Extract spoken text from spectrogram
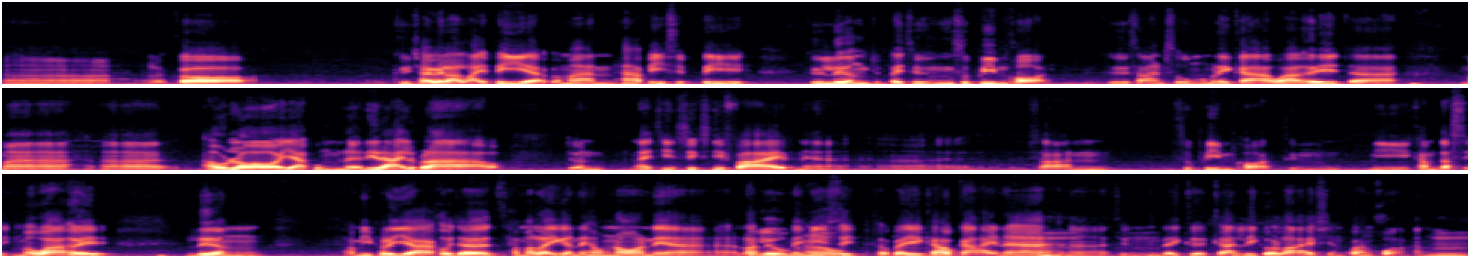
เอ่อแล้วก็คือใช้เวลาหลายปีอะประมาณ 5 ปี 10 ปี คือเรื่องไปถึงสุ p รีมคอร์ t คือศาลสูงอเมริกาว่าเฮ้ยจะมาเอ่อเอารอยาคุมกำเนิดนี่ได้หรือเปล่า จน 1965 เนี่ยเอ่อศาลสุ p รีมคอร์ t ถึงมีคำตัดสินมาว่าเฮ้ยเรื่องสามีภรรยาเขาจะทำอะไรกันในห้องนอนเนี่ยรัฐเป็นเรื่องของไม่มีเขาสิทธิ์เข้าไปก้าวไก่ายนะอืมเอ่อถึงได้เกิดการ legalize อย่างกว้างขวางอืม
